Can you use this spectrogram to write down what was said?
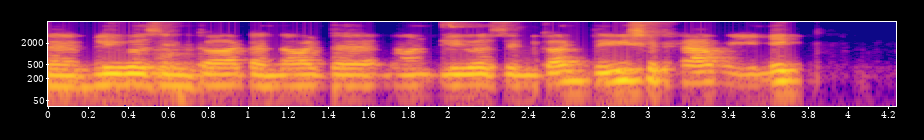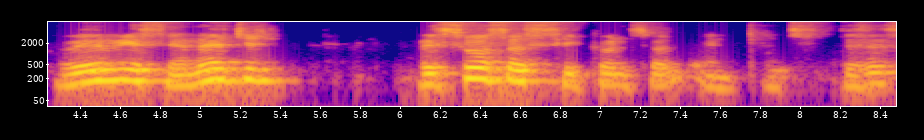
uh, believers in god and all the non-believers in god we should have unique various energy resources sequential entrance this is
